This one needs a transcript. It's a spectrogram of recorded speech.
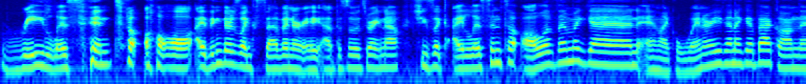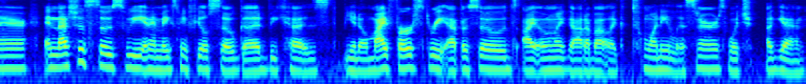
re listened to all, I think there's like seven or eight episodes right now. She's like, I listened to all of them again. And like, when are you going to get back on there? And that's just so sweet. And it makes me feel so good because, you know, my first three episodes, I only got about like 20 listeners, which again,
